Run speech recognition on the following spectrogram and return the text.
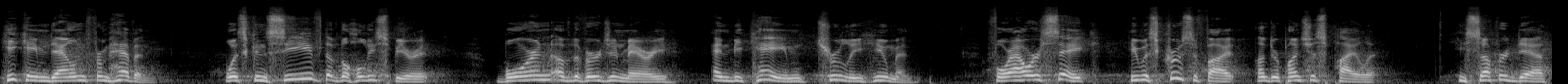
he came down from heaven, was conceived of the Holy Spirit born of the Virgin Mary, and became truly human. For our sake, he was crucified under Pontius Pilate. He suffered death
